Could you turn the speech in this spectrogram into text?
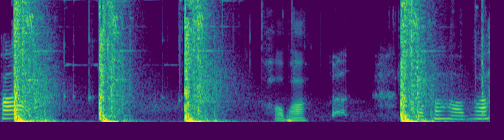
啊！好吧。好吧，好吧。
